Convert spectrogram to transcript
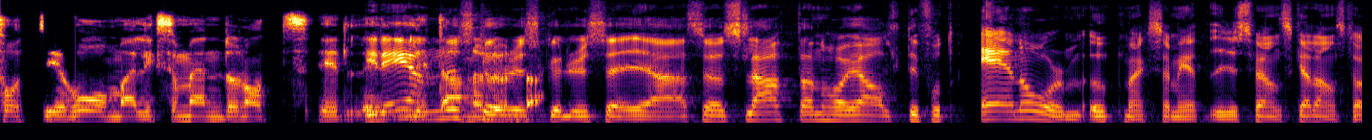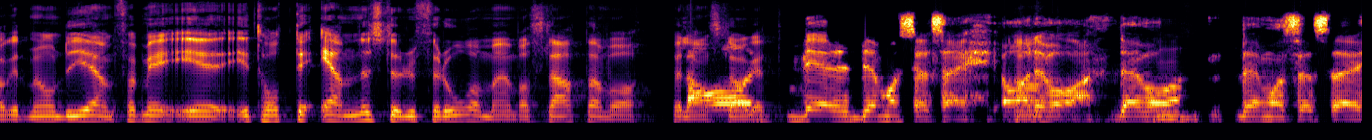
Totti i Roma är liksom ändå något Är det lite ännu större skulle du säga? Alltså Zlatan har ju alltid fått enorm uppmärksamhet i det svenska landslaget. Men om du jämför med, är, är Totti ännu större för Roma än vad Zlatan var för landslaget? Ja, det, det måste jag säga. Ja, Ja. det var det. Var, det måste jag säga.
